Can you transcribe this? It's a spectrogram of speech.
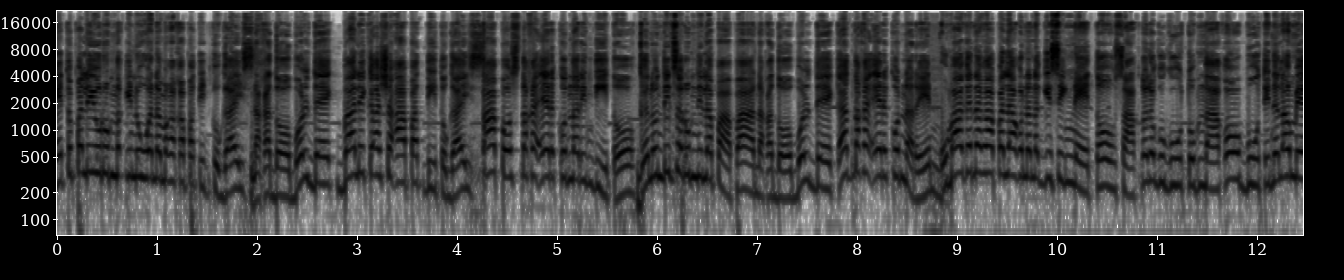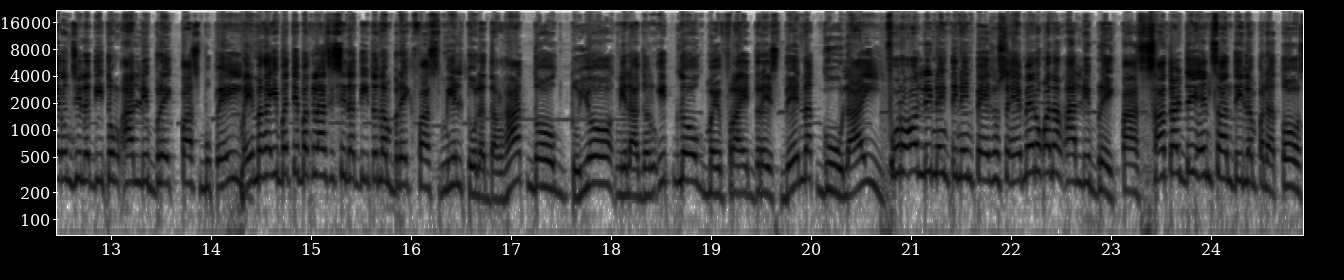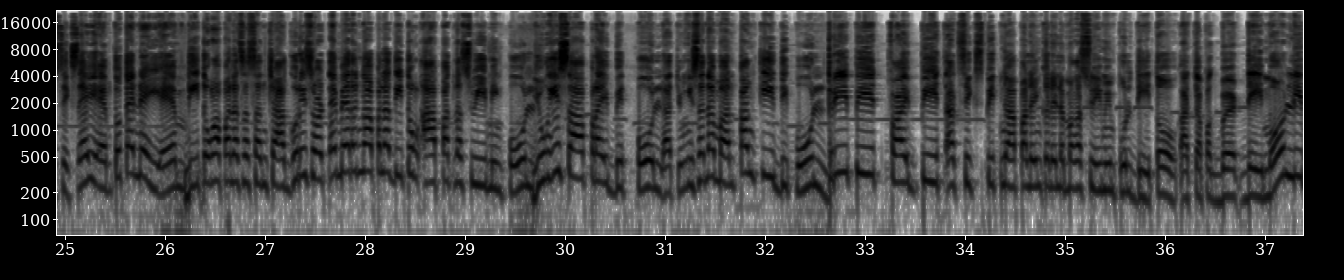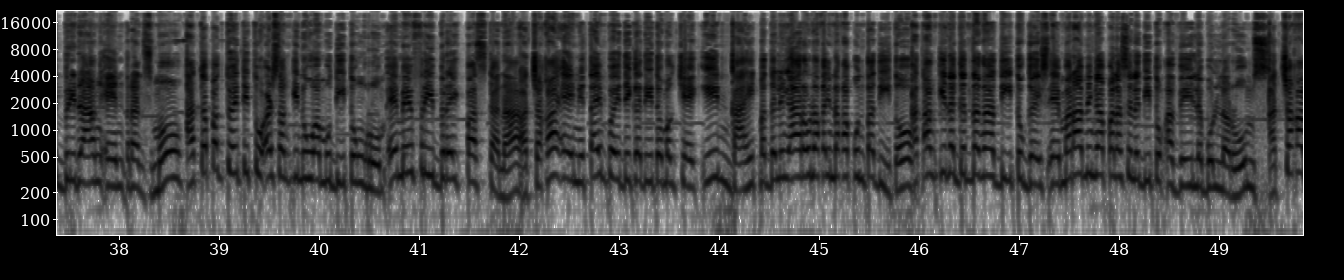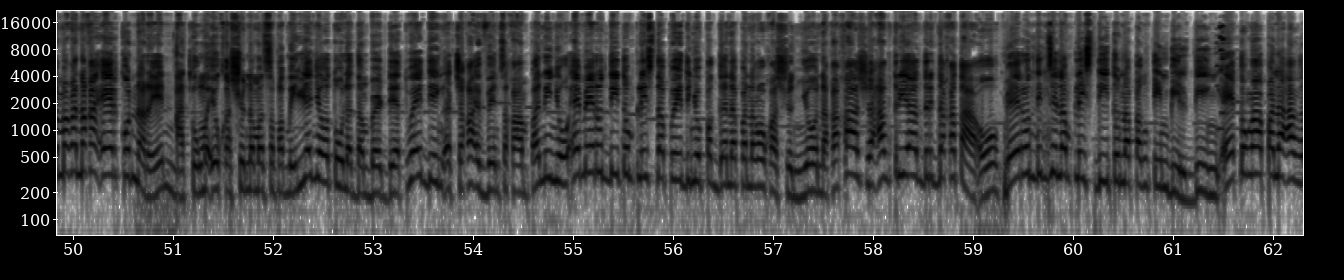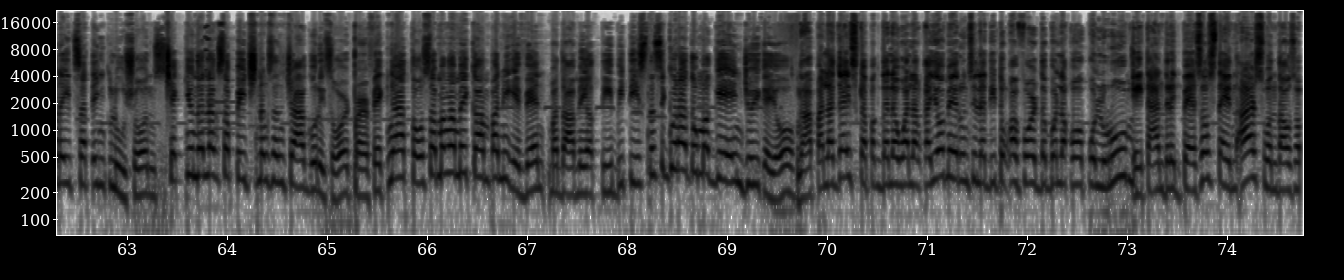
Ito pala yung room na kinuha ng mga kapatid ko guys. Naka double deck, bali ka siya apat dito guys. Tapos naka aircon na rin dito. Ganon din sa room nila papa, naka double deck at naka aircon na rin. Umaga na nga pala ako na nagising neto. Sakto nagugutom na ako. Buti na lang meron sila ditong only breakfast buffet. May mga iba't ibang klase sila dito ng breakfast meal tulad ng hotdog, tuyo, nilagang itlog, may fried rice din at gulay. For only 99 pesos eh meron ka ng only breakfast. Saturday and Sunday lang pala to, 6am to 10am. Dito nga pala sa Santiago Resort eh meron nga pala ditong apat na swimming pool. Yung isa private pool at yung isa naman pang kiddie pool. 3 feet, 5 feet at 6 feet nga pala yung kanilang mga swimming pool dito. At kapag birthday mo, libre na ang entrance mo. At kapag 22 hours ang kinuha mo ditong room, eh may free breakfast ka na. At saka anytime pwede ka dito mag-check-in. Kahit madaling araw na kayo nakapunta dito. At ang kinaganda nga dito guys, eh marami nga pala sila ditong available na rooms. At saka mga naka-aircon na rin. At kung may okasyon naman sa pamilya nyo tulad ng birthday at wedding at saka event sa company nyo, eh meron ditong place na pwede nyo pagganapan ng okasyon nyo. Nakakasya ang 300 na katao. Meron din silang place dito na pang team building. Eto nga pala ang rates at inclusions. Check nyo na lang sa page ng Santiago Resort. Perfect nga to sa mga may company event, madaming activities na siguradong mag enjoy kayo. Nga pala guys, kapag dalawa lang kayo, meron sila ditong affordable na couple room. 800 pesos, 10 hours, 1,500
